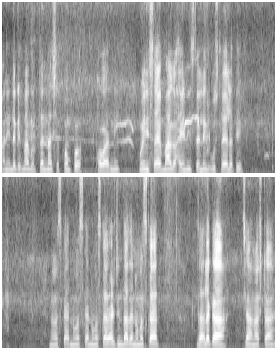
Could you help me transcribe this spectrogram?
आणि लगेच मागून तणनाशक पंप फवारणी. वहिनी साहेब माग आहे निसतं उचलायला ते. नमस्कार नमस्कार नमस्कार अर्जुन दादा नमस्कार. झालं का चहा नाश्ता?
